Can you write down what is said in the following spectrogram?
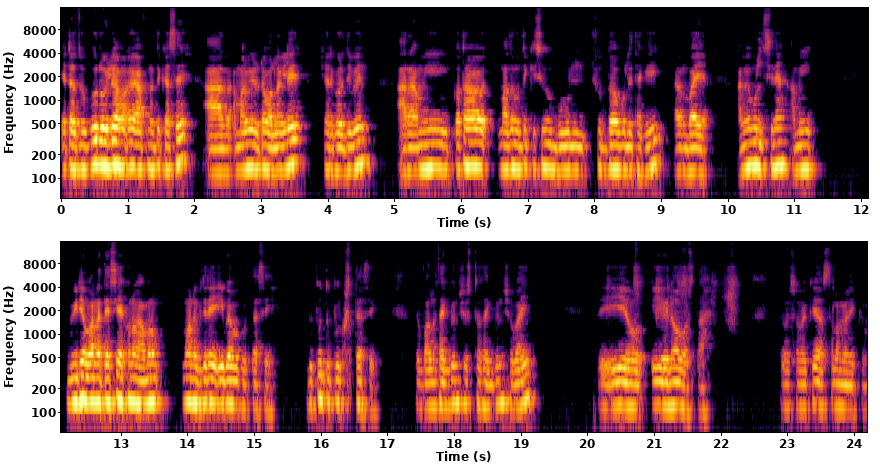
এটা যোগ্য রইল আপনাদের কাছে। আর আমার ভিডিওটা ভালো লাগলে শেয়ার করে দিবেন। আর আমি কথা মাঝে মধ্যে কিছু ভুল, শুদ্ধ বলে থাকি। কারণ ভাই আমি বলছি না, আমি ভিডিও বানাতে বানাতেছি এখনও আমার মনের ভিতরে এইভাবে করতেছে। দুপুর দুপুর করতেছে। তো ভালো থাকবেন, সুস্থ থাকবেন সবাই। তো এই এই হলো অবস্থা। তো সবাইকে আসসালামু আলাইকুম।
